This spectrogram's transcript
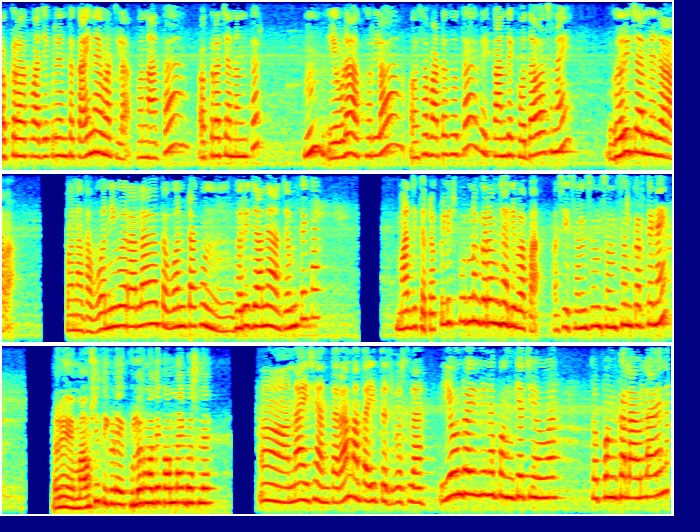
अकरा वाजेपर्यंत काही नाही वाटला पण आता अकराच्या नंतर एवढा अखरला असं वाटत होता की कांदे खोदावाच नाही घरी चालले जावा. पण आता वनीवर आला तर वन टाकून घरी जाण्या जमते का? माझी तर टकलीच पूर्ण गरम झाली बापा अशी सनसन सनसन करते नाही. अरे मावशी तिकडे कूलरमध्ये काऊन नाही बसल्या अं, नाही शांताराम आता इथंच बसला. येऊन राहिली ना पंख्याची हवा. तो पंखा लावला आहे ना?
